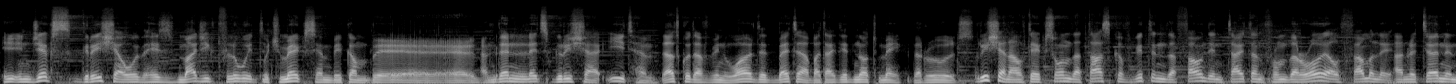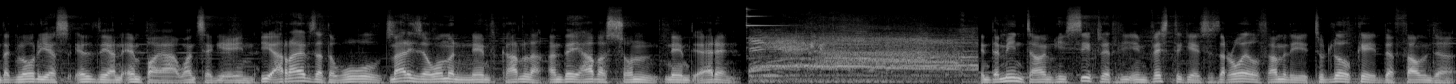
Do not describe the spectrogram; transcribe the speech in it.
He injects Grisha with his magic fluid, which makes him become big, and then lets Grisha eat him. That could have been worded better, but I did not make the rules. Grisha now takes on the task of getting the founding titan from the royal family and returning the glorious Eldian Empire once again. He arrives at the world, marries a woman named Carla, and they have a son named Eren. In the meantime, he secretly investigates the royal family to locate the founder.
